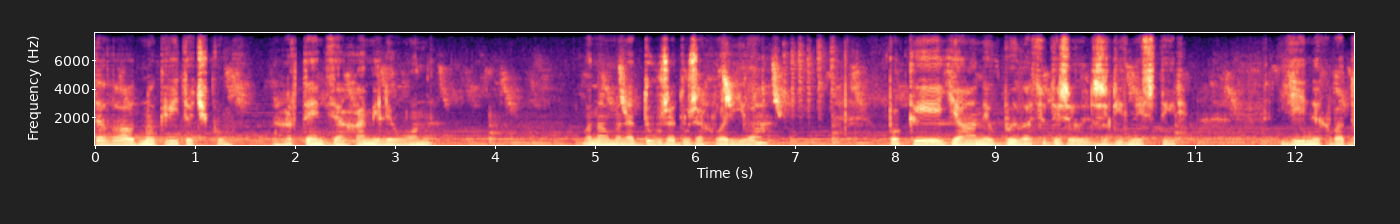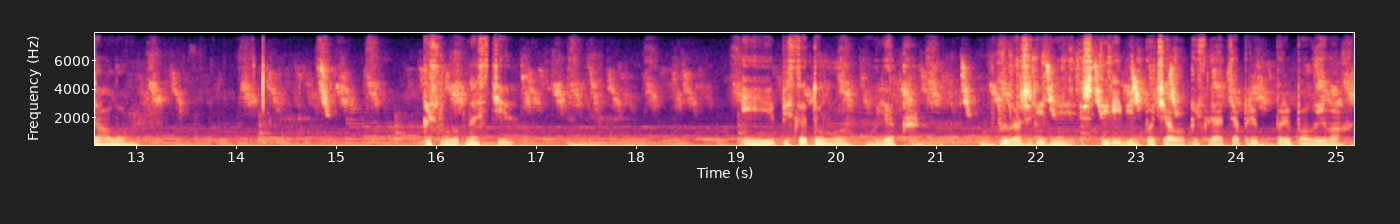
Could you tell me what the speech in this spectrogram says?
Дала одну квіточку гортензія хамелеон. Вона в мене дуже-дуже хворіла, поки я не вбила сюди желізний штир. Їй не хватало кислотності. І після того, ну, як вбила желізний штир він почав окислятися при, при поливах,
